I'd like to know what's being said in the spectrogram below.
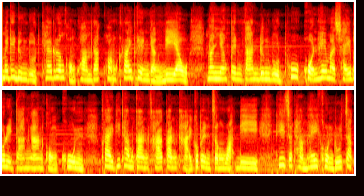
ไม่ได้ดึงดูดแค่เรื่องของความรักความใคร่เพรียงอย่างเดียว มันยังเป็นการดึงดูดผู้คนให้มาใช้บริการงานของคุณ ใครที่ทำการค้าการขายก็เป็นจังหวะดี ที่จะทำให้คนรู้จัก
